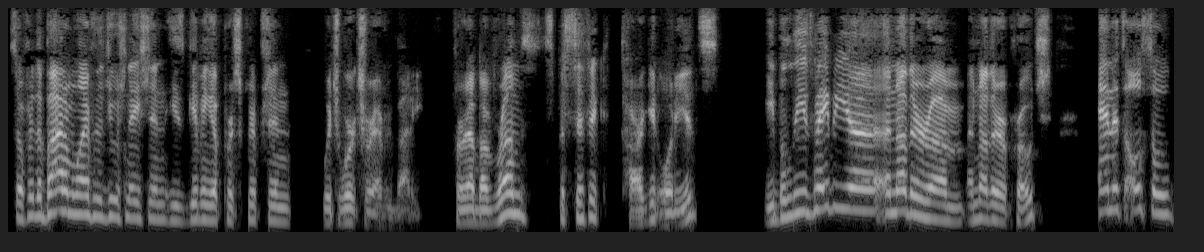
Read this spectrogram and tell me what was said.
So, for the bottom line for the Jewish nation, he's giving a prescription which works for everybody. For Rabbi Avram's specific target audience, he believes maybe uh, another um, another approach, and it's also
